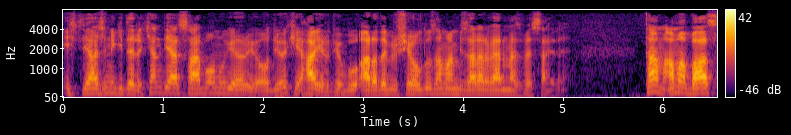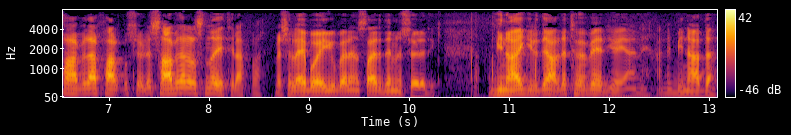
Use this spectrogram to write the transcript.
ihtiyacını giderirken diğer sahabe onu uyarıyor. O diyor ki hayır diyor bu arada bir şey olduğu zaman bir zarar vermez vesaire. Tamam ama bazı sahabeler farklı söylüyor. Sahabeler arasında da itilaf var. Mesela Ebu Eyyub el Ensari demin söyledik. Binaya girdiği halde tövbe ediyor yani. Hani binada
